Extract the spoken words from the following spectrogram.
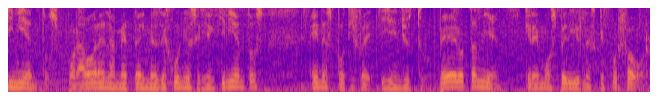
500. Por ahora en la meta del mes de junio serían 500 en Spotify y en YouTube. Pero también queremos pedirles que por favor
